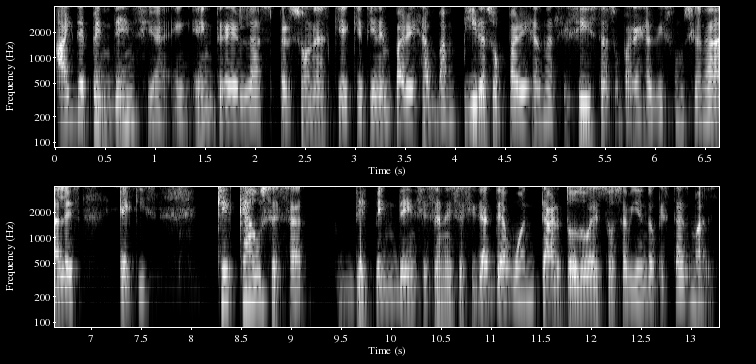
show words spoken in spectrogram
¿hay dependencia entre las personas que, que, tienen pareja vampiras o parejas narcisistas o parejas disfuncionales X? ¿Qué causa esa dependencia, esa necesidad de aguantar todo esto sabiendo que estás mal?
